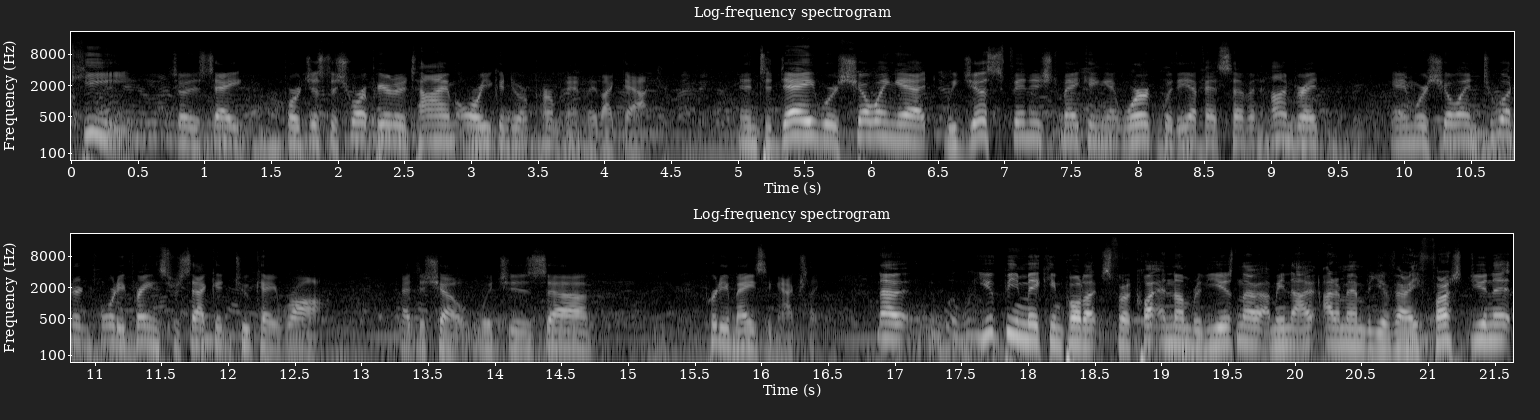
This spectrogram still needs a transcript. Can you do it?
key, so to say, for just a short period of time, or you can do it permanently like that. And today we're showing it, we just finished making it work with the FS700, and we're showing 240 frames per second 2K RAW at the show, which is uh, pretty amazing actually. Now, you've been making products for quite a number of years now. I mean, I, I remember your very first unit,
